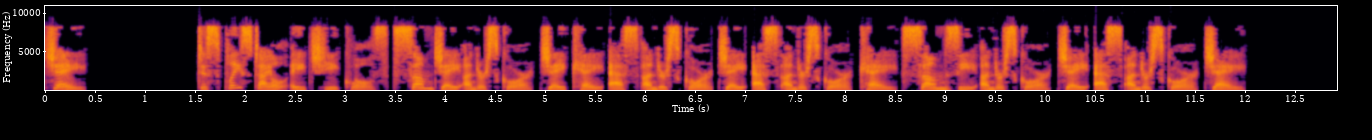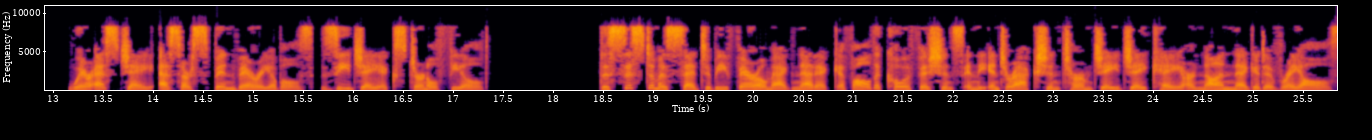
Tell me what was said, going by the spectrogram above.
J. Display style h equals sum j underscore j k s underscore j s underscore k sum z underscore j s underscore j. Where sj s are spin variables, zj external field, the system is said to be ferromagnetic if all the coefficients in the interaction term JJK are non-negative reals.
